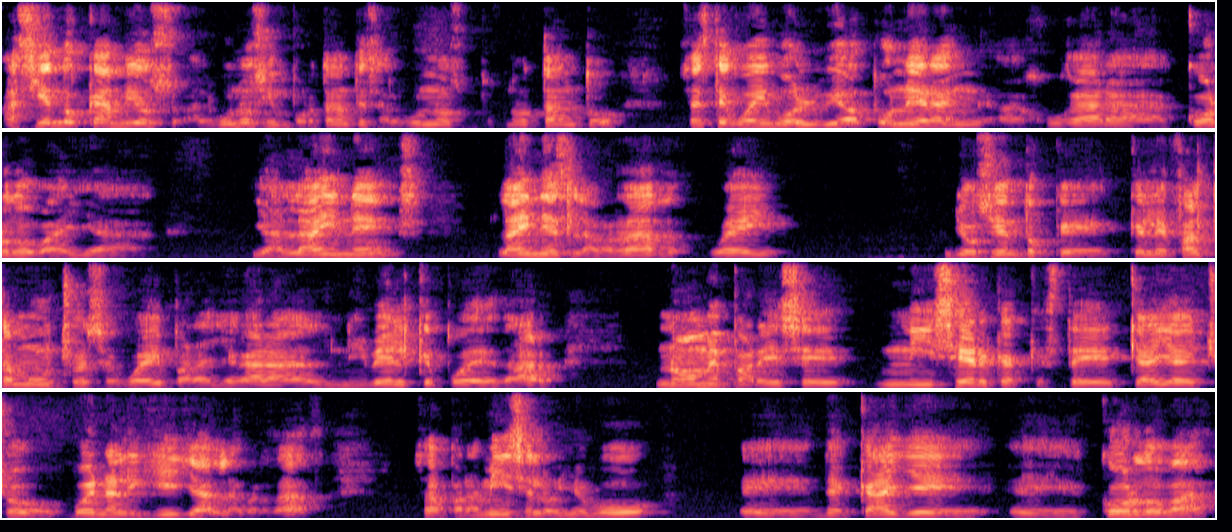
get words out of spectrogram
haciendo cambios, algunos importantes, algunos pues, no tanto. O sea, este güey volvió a poner a, jugar a Córdoba y a, y a Laines. La verdad, güey, yo siento que, que, le falta mucho a ese güey para llegar al nivel que puede dar no me parece ni cerca que esté, que haya hecho buena liguilla, la verdad. O sea, para mí se lo llevó eh, de calle eh, Córdoba.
